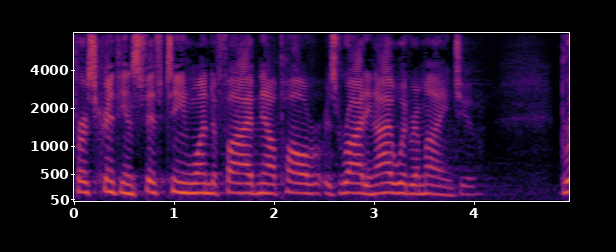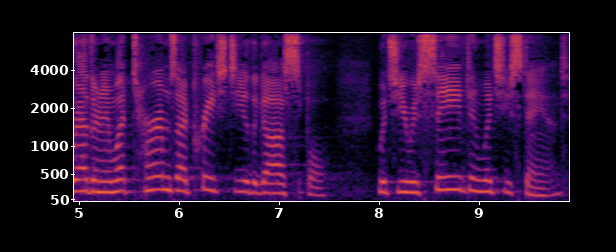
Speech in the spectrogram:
1 Corinthians 15, 1 to 5. Now, Paul is writing, I would remind you, brethren, in what terms I preached to you the gospel, which you received, in which you stand,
